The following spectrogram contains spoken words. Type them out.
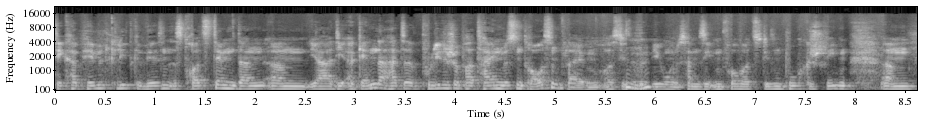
DKP-Mitglied gewesen ist, trotzdem dann ähm, ja die Agenda hatte, politische Parteien müssen draußen bleiben aus dieser mhm. Bewegung. Das haben sie im Vorwort zu diesem Buch geschrieben. Ähm,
